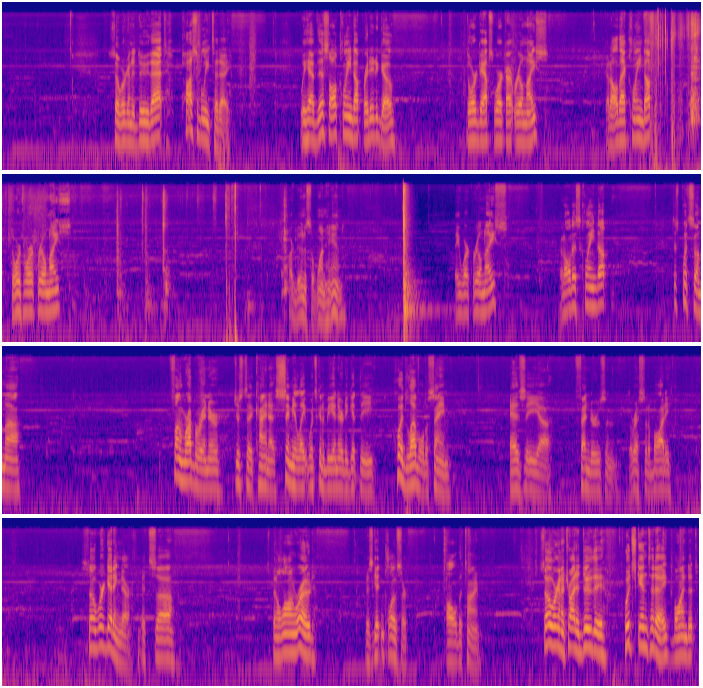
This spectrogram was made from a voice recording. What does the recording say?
So we're going to do that possibly today. We have this all cleaned up, ready to go. Door gaps work out real nice. Got all that cleaned up. Doors work real nice. Doing this with one hand. They work real nice. Got all this cleaned up. Just put some uh, foam rubber in there just to kind of simulate what's going to be in there to get the hood level the same as the uh, fenders and the rest of the body. So we're getting there. It's uh, it's been a long road, but it's getting closer all the time. So we're going to try to do the hood skin today, bind it,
